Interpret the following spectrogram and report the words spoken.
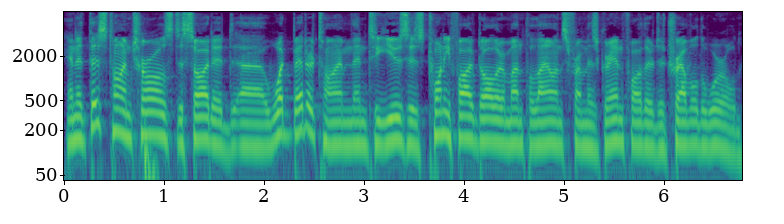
And at this time, Charles decided uh, what better time than to use his $25 a month allowance from his grandfather to travel the world.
